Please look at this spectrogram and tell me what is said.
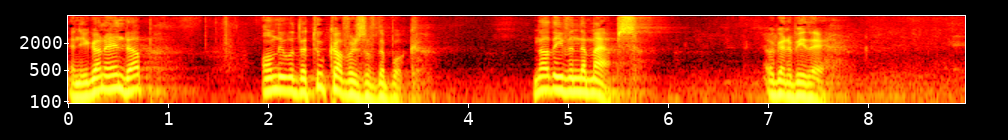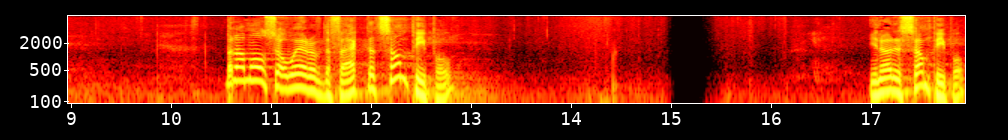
And you're going to end up only with the two covers of the book. Not even the maps are going to be there. But I'm also aware of the fact that some people, you notice some people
